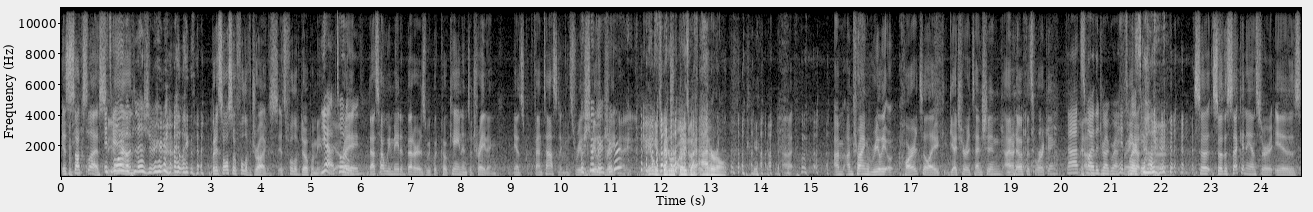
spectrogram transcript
It sucks less. It's more of a pleasure. Yeah. I like that. But it's also full of drugs. It's full of dopamine. Yeah, yeah. totally. Right? That's how we made it better. Is we put cocaine into trading. Yeah, it's fantastic. It's really, sugar, really great sugar? now. I think it's been replaced by Adderall. uh, I'm, I'm trying really hard to like get your attention. I don't know if it's working. That's why the drug reference. It's working. so, so the second answer is,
